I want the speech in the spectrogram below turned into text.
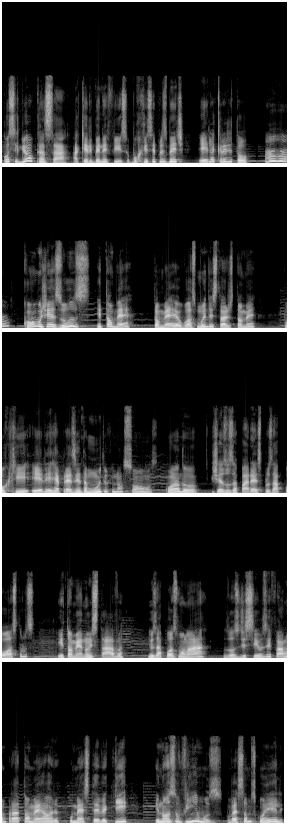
Conseguiu alcançar aquele benefício, porque simplesmente ele acreditou. Uhum. Como Jesus e Tomé. Tomé, eu gosto muito da história de Tomé, porque ele representa muito o que nós somos. Quando Jesus aparece para os apóstolos e Tomé não estava, e os apóstolos vão lá, os outros discípulos, e falam para Tomé: olha, o mestre esteve aqui e nós o vimos, conversamos com ele.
